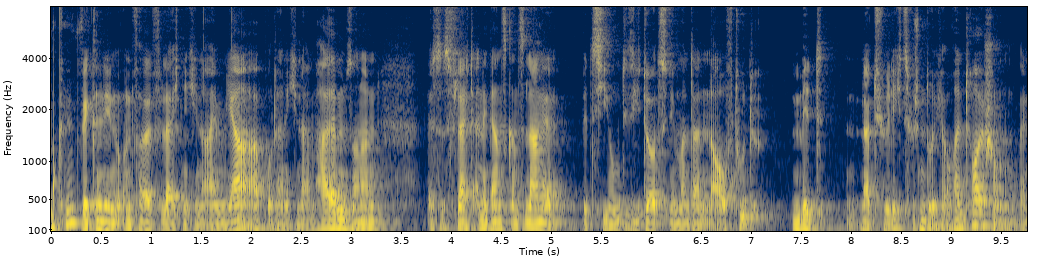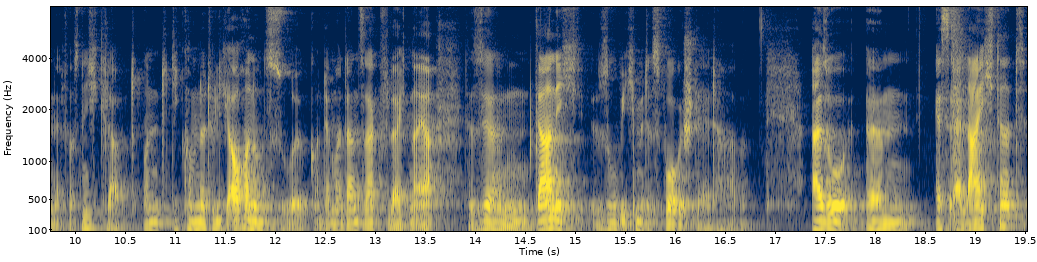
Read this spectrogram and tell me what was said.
okay. wickeln den Unfall vielleicht nicht in einem Jahr ab oder nicht in einem halben, sondern es ist vielleicht eine ganz, ganz lange Beziehung, die sich dort zu dem Mandanten auftut mit natürlich zwischendurch auch Enttäuschungen, wenn etwas nicht klappt. Und die kommen natürlich auch an uns zurück. Und der Mandant sagt vielleicht, naja, das ist ja gar nicht so, wie ich mir das vorgestellt habe. Also ähm, es erleichtert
